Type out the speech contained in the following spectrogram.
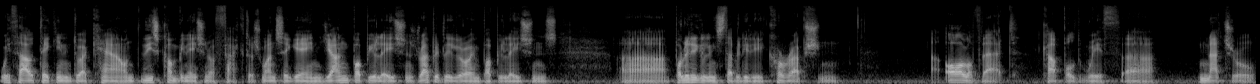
without taking into account this combination of factors. Once again, young populations, rapidly growing populations, uh, political instability, corruption, all of that coupled with uh, natural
